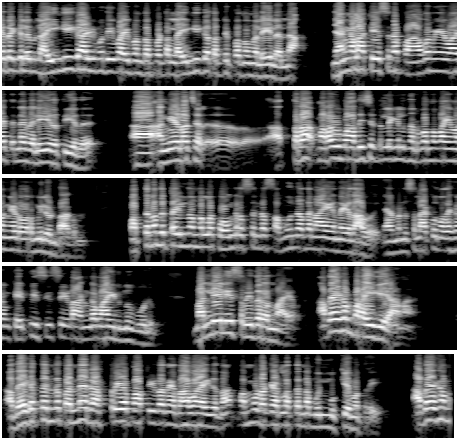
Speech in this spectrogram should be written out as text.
ഏതെങ്കിലും ലൈംഗിക അഴിമതിയുമായി ബന്ധപ്പെട്ട ലൈംഗിക തട്ടിപ്പെന്ന നിലയിലല്ല. ഞങ്ങൾ ആ കേസിനെ പ്രാഥമികമായി തന്നെ വിലയിരുത്തിയത് അങ്ങയുടെ അത്ര മറവ് ബാധിച്ചിട്ടില്ലെങ്കിൽ നിർബന്ധമായും അങ്ങയുടെ ഓർമ്മയിലുണ്ടാകും. പത്തനംതിട്ടയിൽ നിന്നുള്ള കോൺഗ്രസിന്റെ സമുന്നതനായ നേതാവ് ഞാൻ മനസ്സിലാക്കുന്ന അദ്ദേഹം കെ പി സി സിയുടെ അംഗമായിരുന്നു പോലും മല്ലേലി ശ്രീധരൻ നായർ. അദ്ദേഹം പറയുകയാണ് അദ്ദേഹത്തിന്റെ തന്നെ രാഷ്ട്രീയ പാർട്ടിയുടെ നേതാവായിരുന്ന നമ്മുടെ കേരളത്തിന്റെ മുൻ മുഖ്യമന്ത്രി. അദ്ദേഹം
